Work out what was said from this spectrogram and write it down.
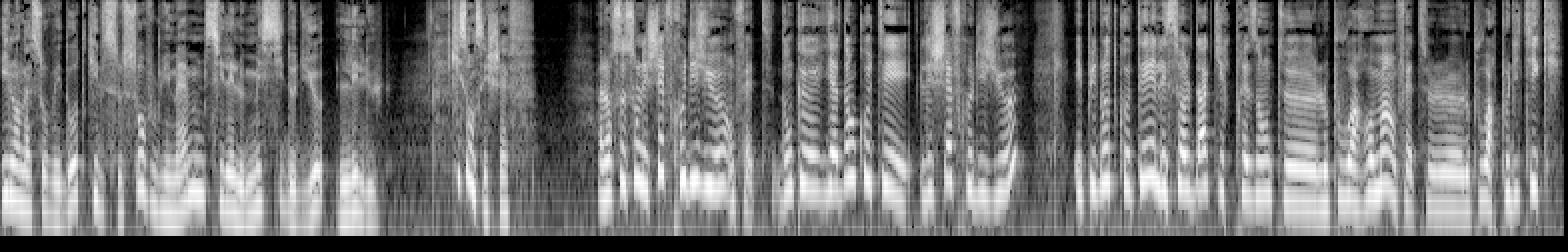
Il en a sauvé d'autres, qu'il se sauve lui-même s'il est le Messie de Dieu, l'élu. Qui sont ces chefs? Alors ce sont les chefs religieux en fait. Donc euh, il y a d'un côté les chefs religieux et puis de l'autre côté les soldats qui représentent euh, le pouvoir romain en fait, le, le pouvoir politique.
